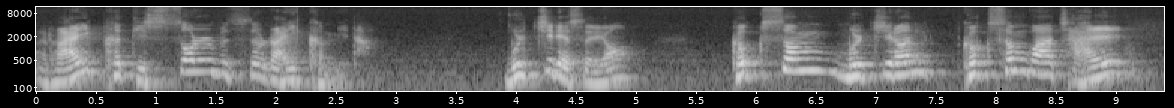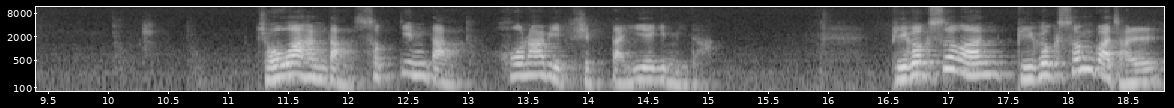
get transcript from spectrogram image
like dissolves like입니다. 물질에서요. 극성 물질은 극성과 잘 조화한다, 섞인다, 혼합이 쉽다 이 얘기입니다. 비극성은 비극성과 잘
